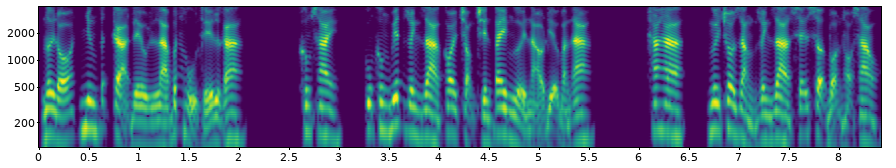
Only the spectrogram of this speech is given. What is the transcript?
nơi đó nhưng tất cả đều là bất hủ thế lực a. Không sai, cũng không biết doanh gia coi trọng trên tay người nào địa bàn a. Ha ha, ngươi cho rằng doanh gia sẽ sợ bọn họ sao?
